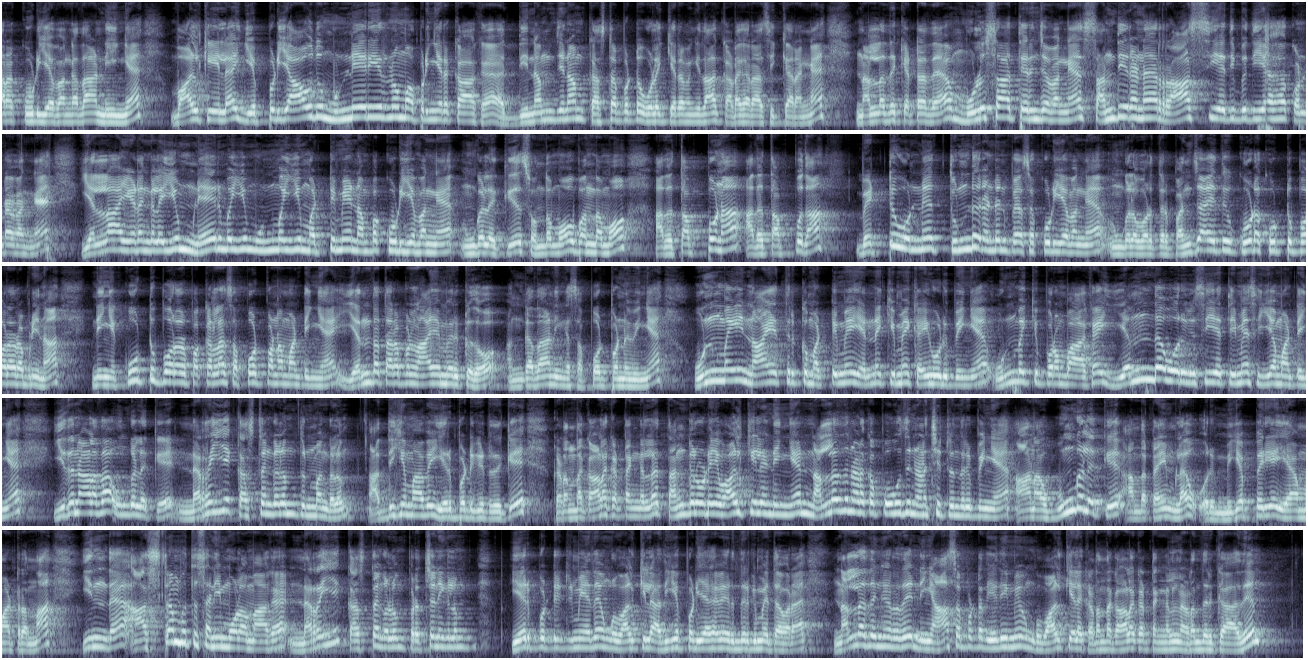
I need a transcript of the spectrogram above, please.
மாறக்கூடியவங்க தான் நீங்கள் வாழ்க்கையில் எப்படியாவது முன்னேறிடணும் அப்படிங்கிறக்காக தினம் தினம் கஷ்டப்பட்டு உழைக்கிறவங்க தான் கடகராசிக்காரங்க. நல்லது கெட்டதை முழுசாக தெரிஞ்சவங்க சந்திரனை ராசி அதிபதியாக கொண்டவங்க எல்லா இடங்களையும் நேர்மையும் உண்மையும் மட்டுமே நம்பக்கூடியவங்க உங்களுக்கு சொந்தமோ பந்தமோ அது தப்புனா அது தப்பு தான் வெட்டு ஒன்று துண்டு ரெண்டுன்னு பேசக்கூடியவங்க உங்களை ஒருத்தர் பஞ்சாயத்துக்கு கூட கூட்டு போகிறார் அப்படின்னா நீங்கள் கூட்டு போகிற பக்கம்லாம் சப்போர்ட் பண்ண மாட்டீங்க. எந்த தரப்பில் நியாயம் இருக்குதோ அங்கே தான் நீங்கள் சப்போர்ட் பண்ணுவீங்க. உண்மை நியாயத்திற்கு மட்டுமே என்றைக்குமே கை கொடுப்பீங்க. உண்மைக்கு புறம்பாக எந்த ஒரு விஷயத்தையுமே செய்ய மாட்டீங்க. இதனால தான் உங்களுக்கு நிறைய கஷ்டங்களும் துன்பங்களும் அதிகமாகவே ஏற்பட்டுக்கிட்டு இருக்கு. கடந்த காலகட்டங்களில் தங்களுடைய வாழ்க்கையில் நீங்கள் நல்லது நடக்க போகுதுன்னு நினச்சிட்டு இருந்திருப்பீங்க. ஆனால் உங்களுக்கு அந்த டைமில் ஒரு மிக மிகப்பெரிய ஏமாற்றம் தான் இந்த அஷ்டமத்து சனி மூலமாக நிறைய கஷ்டங்களும் பிரச்சனைகளும் ஏற்பட்டுட்டுமே தான் உங்கள் வாழ்க்கையில் அதிகப்படியாகவே இருந்திருக்குமே தவிர நல்லதுங்கிறது நீங்கள் ஆசைப்பட்டது எதுவுமே உங்கள் வாழ்க்கையில் கடந்த காலகட்டங்களில் நடந்திருக்காது.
